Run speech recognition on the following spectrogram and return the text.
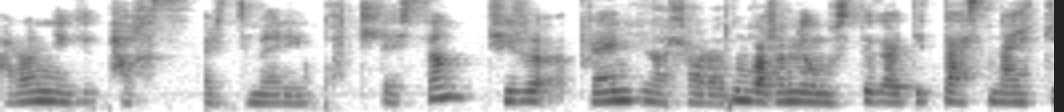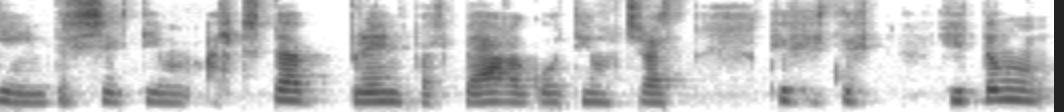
11 хагас арзмарын гутал байсан. Тэр брэнд нь болохоор хүн болгоны өмсдөг Adidas, Nike энэ төр шиг тийм алдартай брэнд бол байгаагүй. Тийм учраас тэр хэсэгт хідэн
